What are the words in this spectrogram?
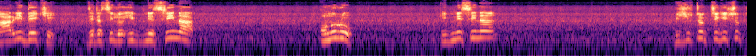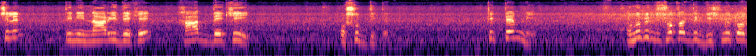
নারী দেখে, যেটা ছিল ইবনে সিনার অনুরূপ। ইবনে সিনা বিশিষ্ট চিকিৎসক ছিলেন। তিনি নারী দেখে হাত দেখেই ওষুধ দিতেন। ঠিক তেমনি ঊনবিংশ শতাব্দীর বিস্ময়কর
